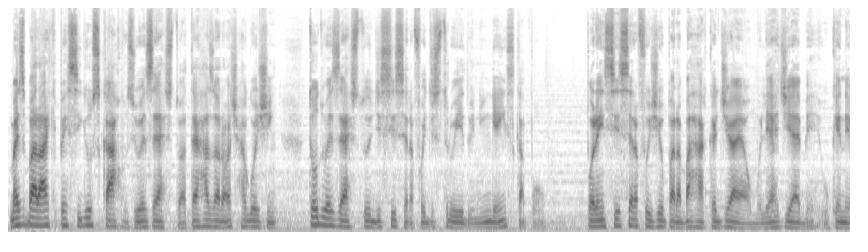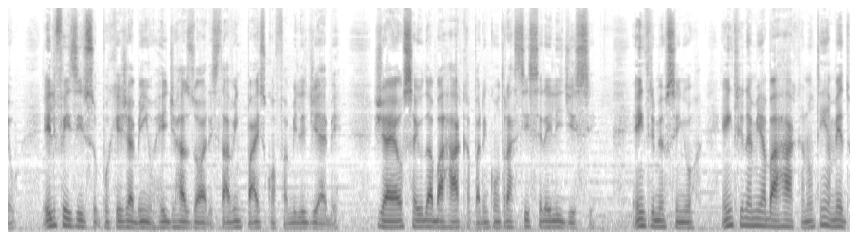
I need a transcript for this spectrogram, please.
Mas Baraque perseguiu os carros e o exército até Hazarote Hagojim. Todo o exército de Cícera foi destruído e ninguém escapou. Porém Cícera fugiu para a barraca de Jael, mulher de Eber, o queneu. Ele fez isso porque Jabim, o rei de Razor, estava em paz com a família de Eber. Jael saiu da barraca para encontrar Cícera e lhe disse: Entre, meu senhor, entre na minha barraca, não tenha medo.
